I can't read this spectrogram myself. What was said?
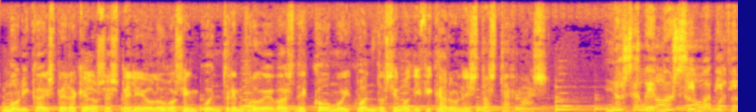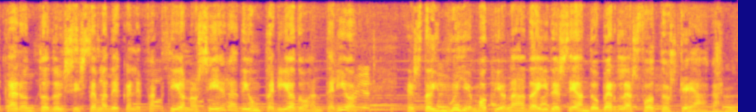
Mónica espera que los espeleólogos encuentren pruebas de cómo y cuándo se modificaron estas termas. No sabemos si modificaron todo el sistema de calefacción o si era de un periodo anterior. Estoy muy emocionada y deseando ver las fotos que hagan.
